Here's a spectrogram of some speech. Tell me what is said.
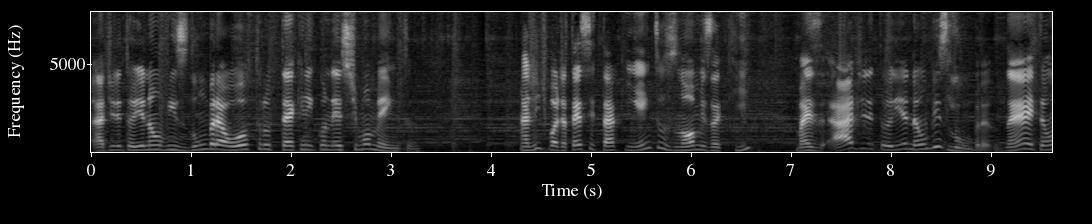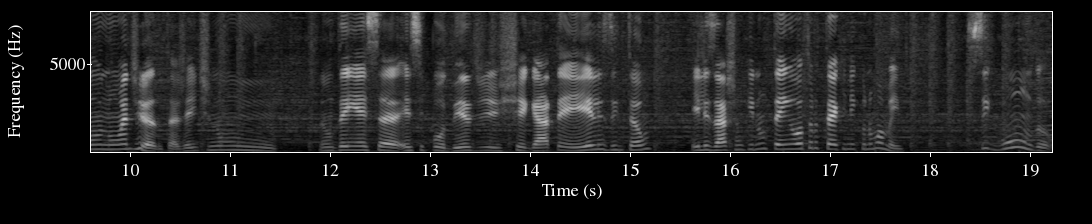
a diretoria não vislumbra outro técnico neste momento. A gente pode até citar 500 nomes aqui, mas a diretoria não vislumbra, né? Então não adianta, a gente não, não tem essa, esse poder de chegar até eles, então eles acham que não tem outro técnico no momento. Segundo,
